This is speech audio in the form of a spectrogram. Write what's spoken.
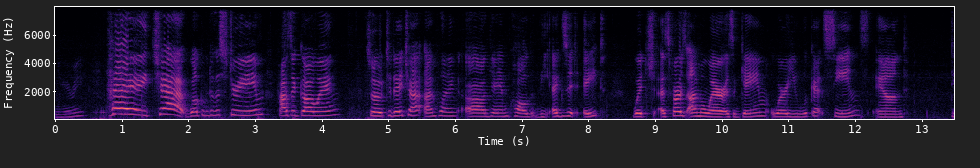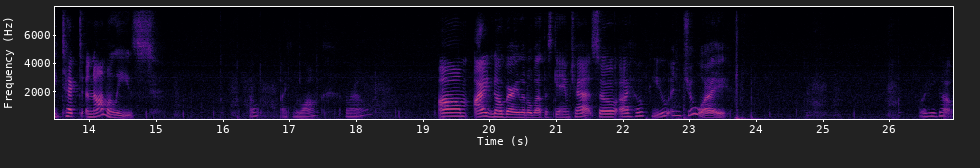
Can you hear me? Hey, chat! Welcome to the stream. How's it going? So, today, chat, I'm playing a game called The Exit 8, which, as far as I'm aware, is a game where you look at scenes and detect anomalies. Oh, I can walk around. Um, I know very little about this game, chat, so I hope you enjoy. Where'd he go?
